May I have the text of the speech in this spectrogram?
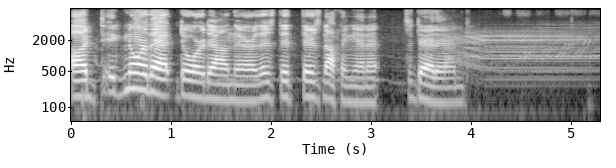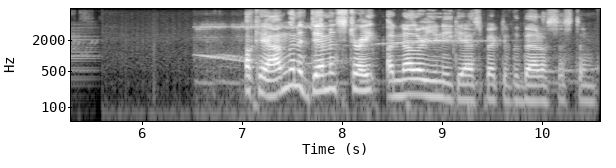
Uh, ignore that door down there. There's there's nothing in it. It's a dead end. Okay, I'm going to demonstrate another unique aspect of the battle system.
